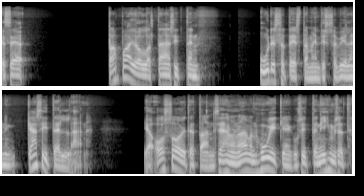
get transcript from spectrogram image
Ja se tapa, jolla tämä sitten Uudessa testamentissa vielä niin käsitellään ja osoitetaan, niin sehän on aivan huikea, kun sitten ihmiset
